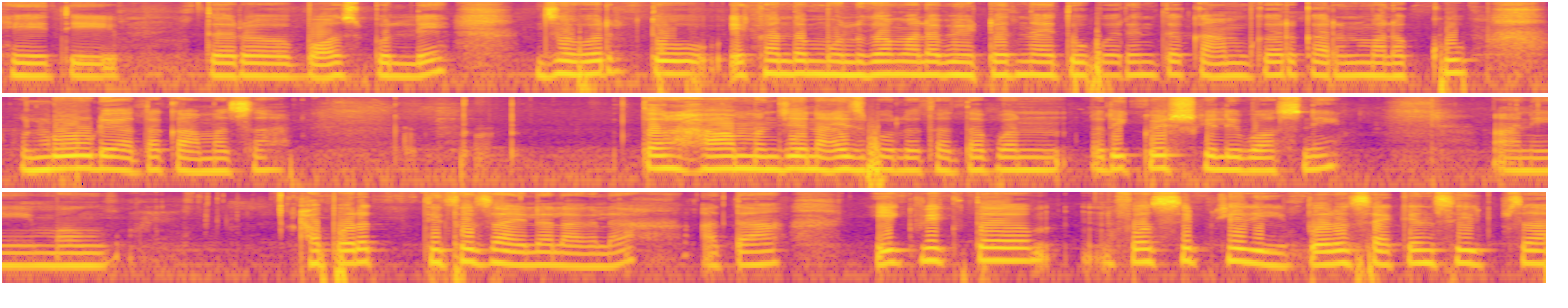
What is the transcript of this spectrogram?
हे ते. तर बॉस बोलले जवळ तो एखादा मुलगा मला भेटत नाही तोपर्यंत काम कर कारण मला खूप लोड आहे आता कामाचा. तर हा म्हणजे नाहीच बोलत होता पण रिक्वेस्ट केली बॉसने आणि मग हा परत तिथं जायला लागला. आता एक वीक तर फर्स्ट शिफ्ट केली परत सेकंड शिफ्टचा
